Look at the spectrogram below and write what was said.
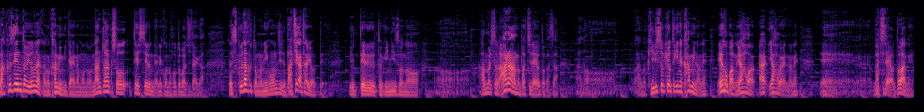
漠然と世の中の神みたいなものをなんとなく想定してるんだよね、この言葉自体が。少なくとも日本人でバチが当たるよって言ってる時に、その、あんまりそのアラーのバチだよとかさ、あのあの、キリスト教的な神のね、エホバのヤホヤホヤのね、えー、バチだよとはね、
